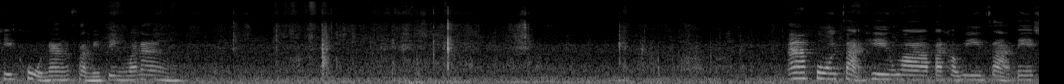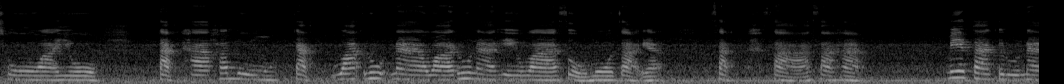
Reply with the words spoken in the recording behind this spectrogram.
พิกขูนางสามิติงว่านังอาโปจะเทวาปฐวีจะเตโชวายโย ตัทาขมุงกะวะรุนาวารุนาเทวาโสโมจายะสัสสาสหะ เมตตากรุณา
